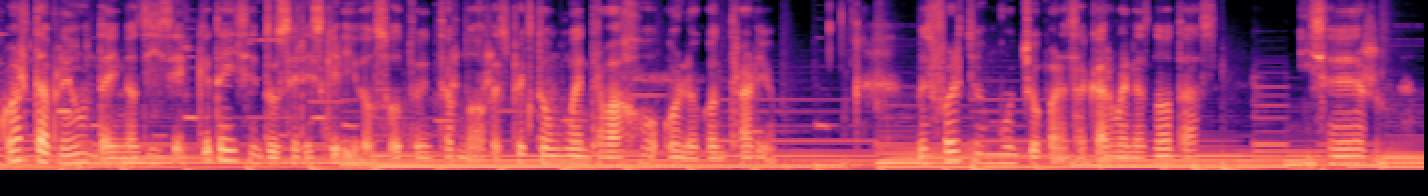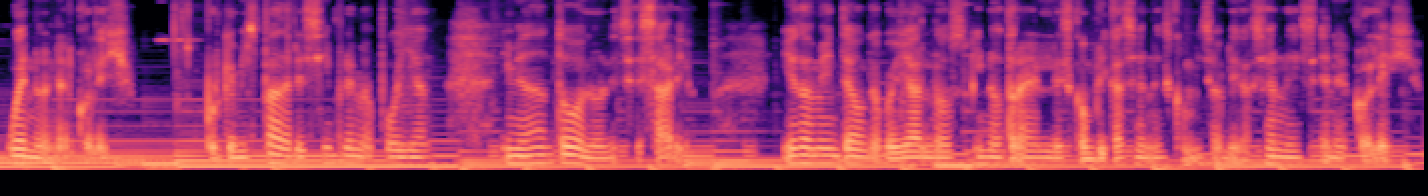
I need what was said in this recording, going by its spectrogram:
Cuarta pregunta y nos dice, ¿qué te dicen tus seres queridos o tu entorno respecto a un buen trabajo o lo contrario? Me esfuerzo mucho para sacar buenas notas y ser bueno en el colegio, porque mis padres siempre me apoyan y me dan todo lo necesario. Yo también tengo que apoyarlos y no traerles complicaciones con mis obligaciones en el colegio.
